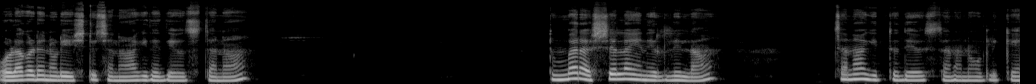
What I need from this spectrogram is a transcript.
ಒಳಗಡೆ ನೋಡಿ, ಎಷ್ಟು ಚೆನ್ನಾಗಿದೆ ದೇವಸ್ಥಾನ. ತುಂಬ ರಶ್ ಎಲ್ಲ ಏನಿರಲಿಲ್ಲ. ಚೆನ್ನಾಗಿತ್ತು ದೇವಸ್ಥಾನ ನೋಡಲಿಕ್ಕೆ.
